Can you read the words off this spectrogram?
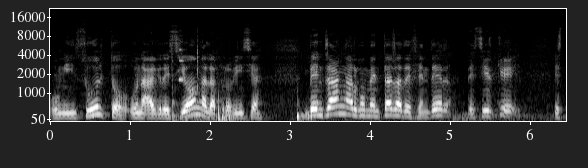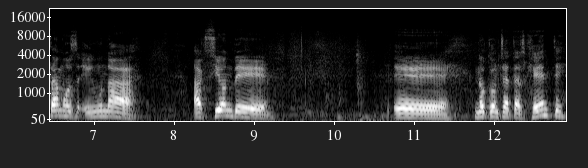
un insulto, una agresión a la provincia. Vendrán a argumentar, a defender, decir que estamos en una acción de eh, no contratar gente.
